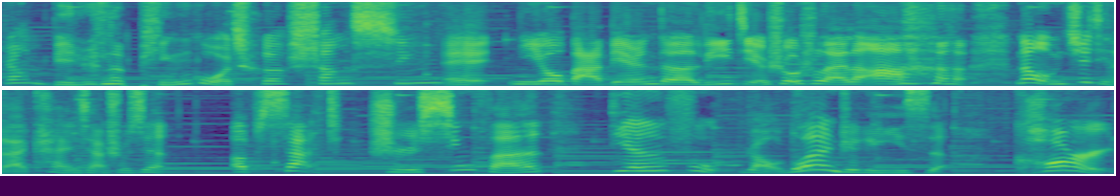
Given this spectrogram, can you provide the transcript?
让别人的苹果车伤心。哎，你又把别人的理解说出来了啊！那我们具体来看一下。首先，upset 是心烦、颠覆、扰乱这个意思。cart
